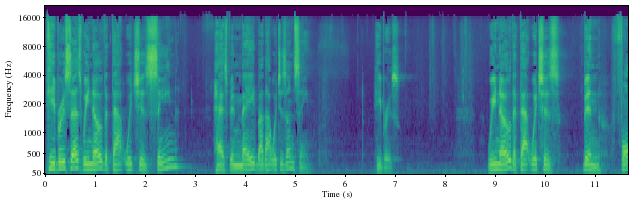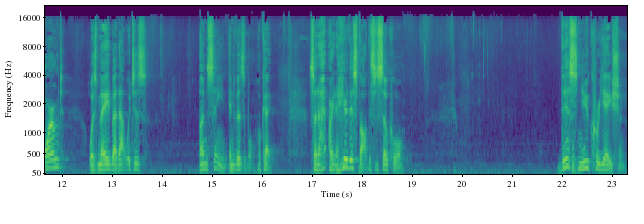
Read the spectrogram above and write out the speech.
Hebrews says we know that that which is seen has been made by that which is unseen. Hebrews. We know that that which has been formed was made by that which is unseen, invisible. Okay. So now, all right, now hear this thought. This is so cool. This new creation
